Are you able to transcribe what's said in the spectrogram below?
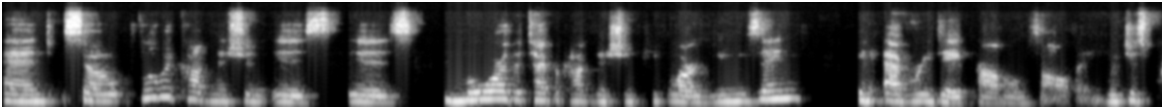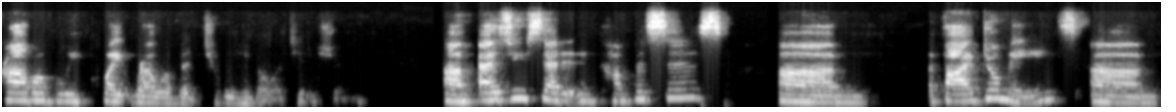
and so fluid cognition is is more the type of cognition people are using in everyday problem solving which is probably quite relevant to rehabilitation. Um, as you said it encompasses um, five domains um,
